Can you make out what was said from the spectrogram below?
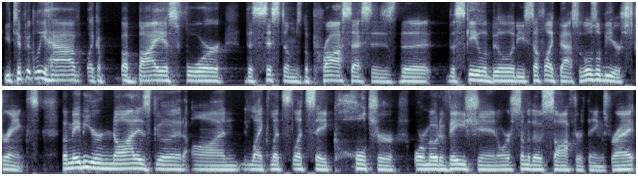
you typically have like a, a bias for the systems the processes the the scalability stuff like that. So those will be your strengths. But maybe you're not as good on like let's let's say culture or motivation or some of those softer things right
